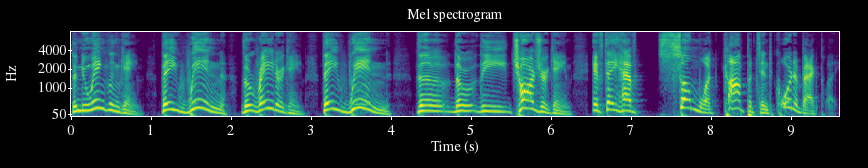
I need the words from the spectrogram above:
the New England game. They win the Raider game. They win the the the Charger game if they have somewhat competent quarterback play.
